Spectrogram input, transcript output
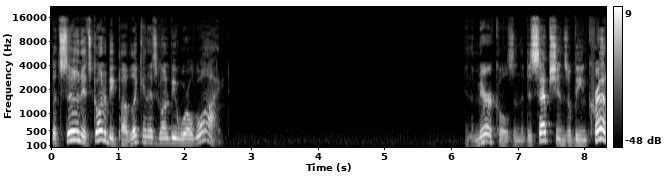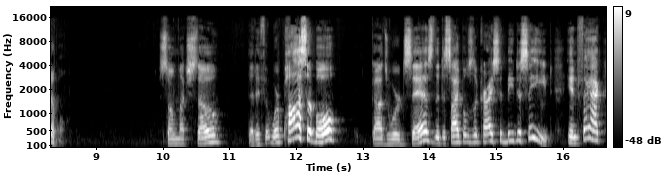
But soon it's going to be public and it's going to be worldwide. And the miracles and the deceptions will be incredible. So much so that if it were possible, God's word says, the disciples of Christ would be deceived. In fact,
